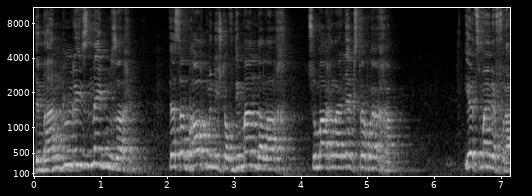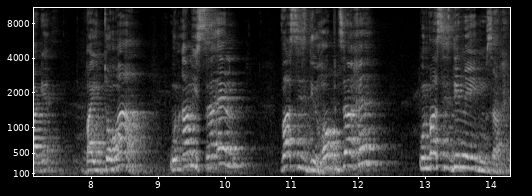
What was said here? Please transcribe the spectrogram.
Die Mandel ist Nebensache. Deshalb braucht man nicht auf die Mandalach zu machen ein extra Bracha. Jetzt meine Frage. Bei Torah und Am Israel, was ist die Hauptsache und was ist die Nebensache?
